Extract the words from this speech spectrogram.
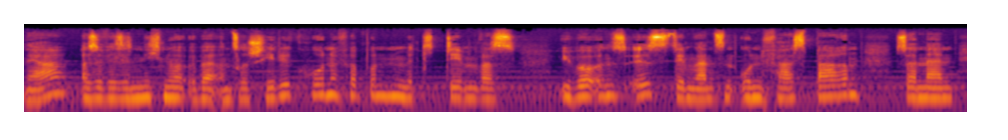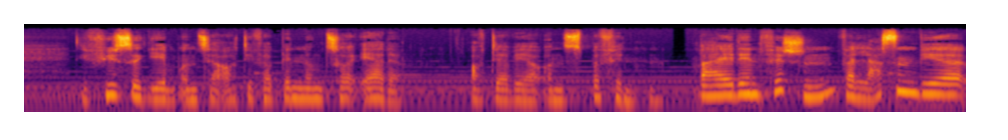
Ja, also wir sind nicht nur über unsere Schädelkrone verbunden mit dem, was über uns ist, dem ganzen Unfassbaren, sondern die Füße geben uns ja auch die Verbindung zur Erde, auf der wir uns befinden. Bei den Fischen verlassen wir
